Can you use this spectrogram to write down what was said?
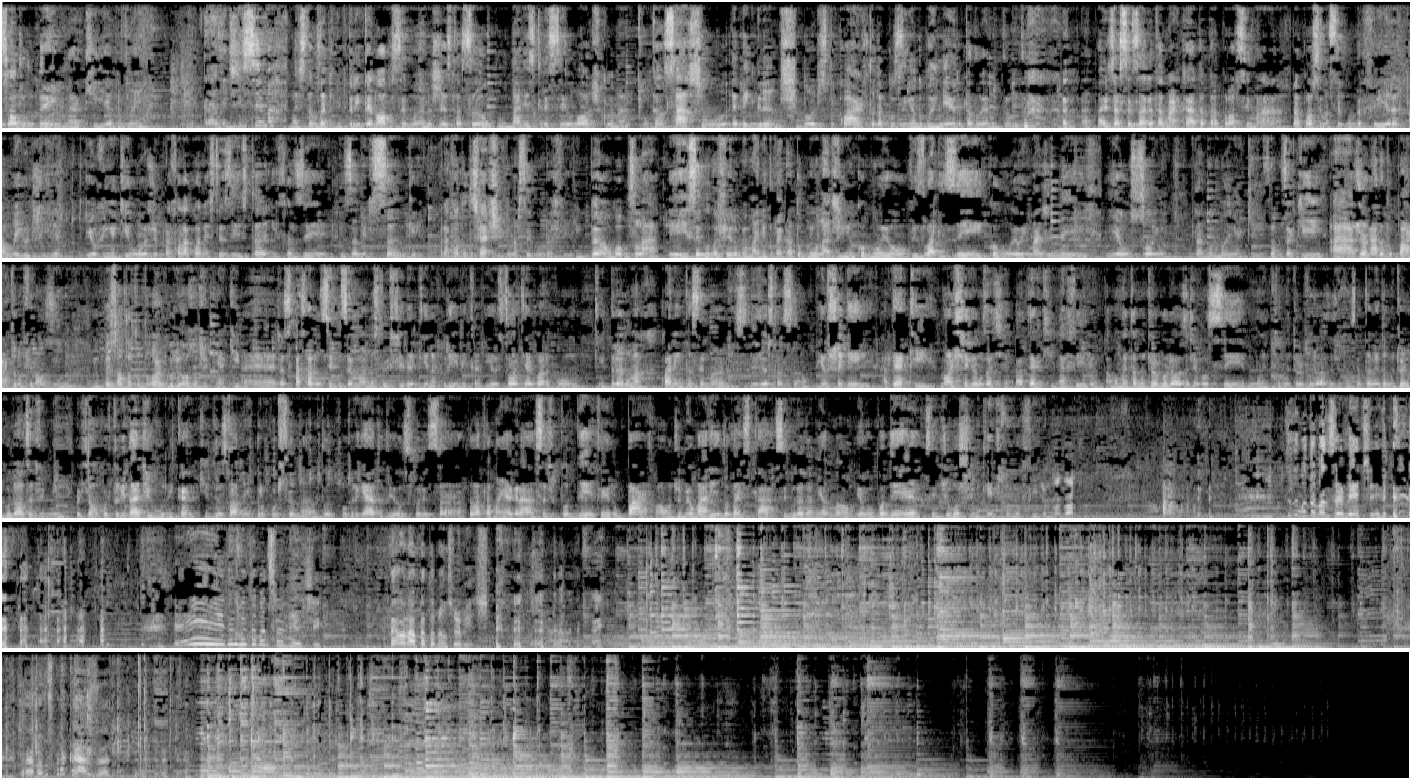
Pessoal, tudo bem? Aqui a mamãe gravidíssima. Nós estamos aqui em 39 semanas de gestação. O nariz cresceu, lógico, né? O cansaço é bem grande. Dores no quarto, na cozinha, no banheiro, tá doendo tudo. Mas a cesárea tá marcada para próxima para próxima segunda-feira, ao meio-dia. Eu vim aqui hoje para falar com o anestesista e fazer exame de sangue para tá tudo certinho na segunda-feira. Então, vamos lá. E segunda-feira meu marido vai estar do meu ladinho como eu visualizei, como eu imaginei. E é o sonho da mamãe aqui. Estamos aqui, a jornada do parto no finalzinho. E o pessoal tá tudo orgulhoso de vir aqui. É, já se passaram cinco semanas que eu estive aqui na clínica. E eu estou aqui agora com entrando na 40 semanas de gestação. E eu cheguei até aqui. Nós chegamos aqui, até aqui, né, filho? A mamãe tá muito orgulhosa de você. Muito, muito orgulhosa de você. Eu também tô muito orgulhosa de mim. Porque é uma oportunidade única que Deus está me proporcionando. Obrigado, Deus, por essa, pela tamanha graça de poder ter um par onde o meu marido vai estar segurando a minha mão. Eu vou poder sentir o rostinho quente do meu filho. Agora? Todo mundo tomando sorvete. Ei, todo mundo tomando sorvete. Até o Olavo tá tomando sorvete. vamos para casa.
